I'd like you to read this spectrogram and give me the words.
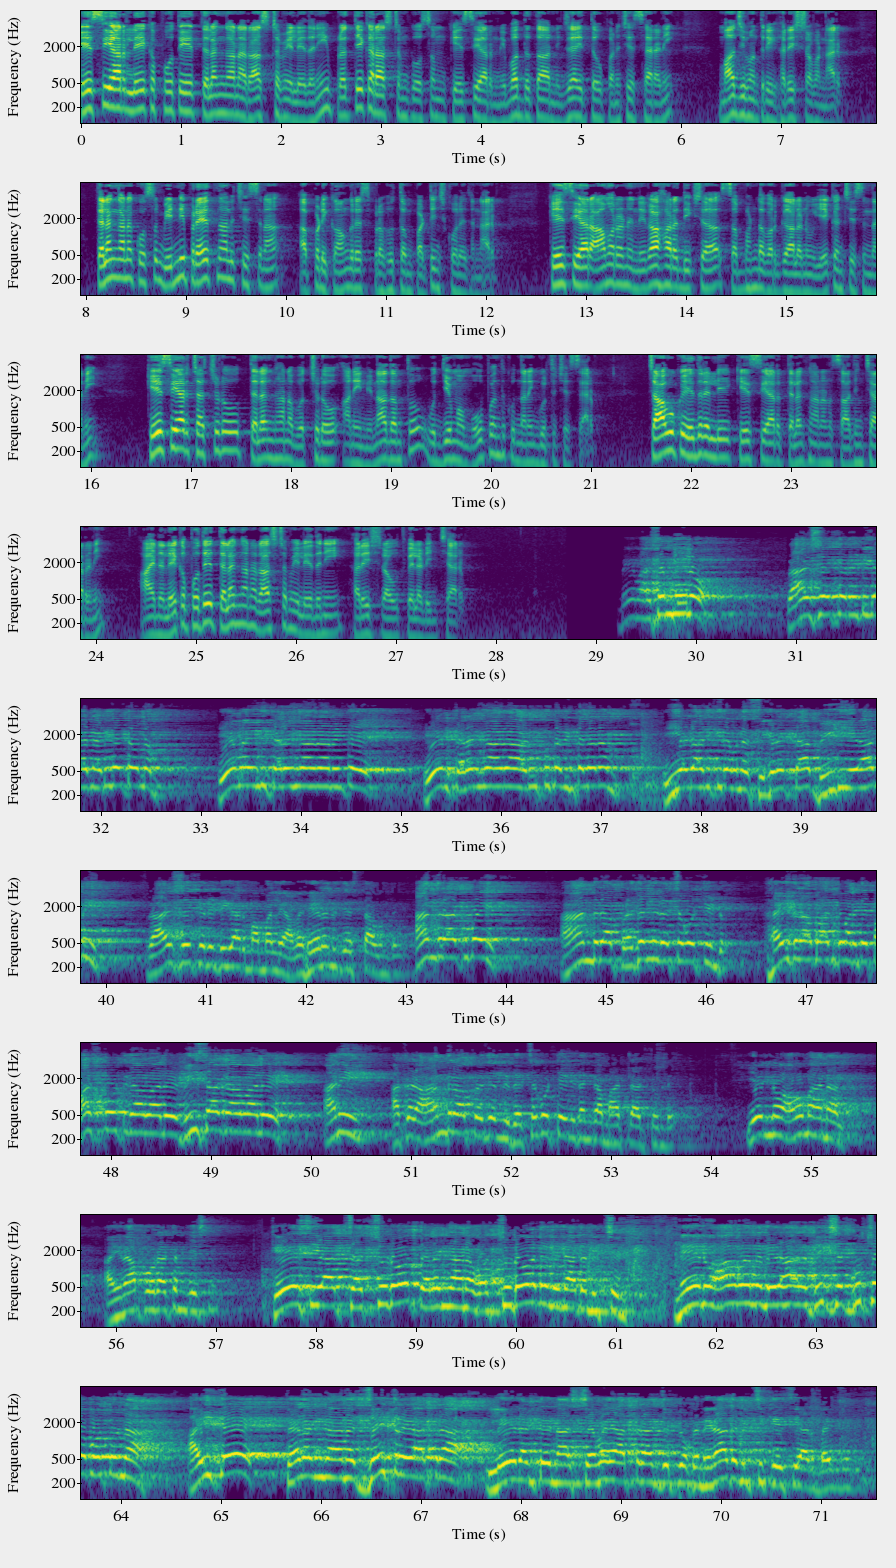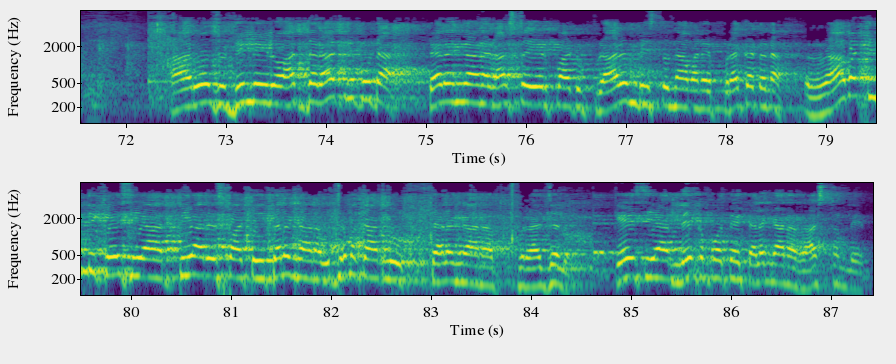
కేసీఆర్ లేకపోతే తెలంగాణ రాష్ట్రమే లేదని ప్రత్యేక రాష్ట్రం కోసం కేసీఆర్ నిబద్ధత నిజాయితీతో పనిచేశారని మాజీ మంత్రి హరీష్ రావు అన్నారు. తెలంగాణ కోసం ఎన్ని ప్రయత్నాలు చేసినా అప్పటి కాంగ్రెస్ ప్రభుత్వం పట్టించుకోలేదన్నారు. కేసీఆర్ ఆమరణ నిరాహార దీక్ష సబ్బండ వర్గాలను ఏకం చేసిందని కేసీఆర్ చచ్చడో తెలంగాణ వచ్చడో అనే నినాదంతో ఉద్యమం ఊపందుకుందని గుర్తు చేశారు. చావుకు ఎదురెళ్ళి కేసీఆర్ తెలంగాణను సాధించారని ఆయన లేకపోతే తెలంగాణ రాష్ట్రమే లేదని హరీష్ రావు వెల్లడించారు. మేము అసెంబ్లీలో రాజశేఖర్ రెడ్డి గారిని అడిగేటోళ్ళం. ఏమైంది తెలంగాణ అంటే ఏం తెలంగాణ అడుగుతున్నారు ఇంతగానం? ఇయ్యడానికి ఏమైనా సిగరెట్టా బీడీయా అని రాజశేఖర రెడ్డి గారు మమ్మల్ని అవహేళన చేస్తా ఉంది ఆంధ్రాకు పోయి ఆంధ్ర ప్రజల్ని రెచ్చగొట్టిండు. హైదరాబాద్ వాళ్ళకి పాస్పోర్ట్ కావాలి వీసా కావాలి అని అక్కడ ఆంధ్ర ప్రజల్ని రెచ్చగొట్టే విధంగా మాట్లాడుతుండే. ఎన్నో అవమానాలు. అయినా పోరాటం చేసినాం. కేసీఆర్ చచ్చుడో తెలంగాణ వచ్చుడో అని నినాదం ఇచ్చింది నేను ఆవరణ నిరాహార దీక్ష కూర్చోబోతున్నా. అయితే తెలంగాణ జైత్ర యాత్ర లేదంటే నా శవయాత్ర అని చెప్పి ఒక నినాదం ఇచ్చి కేసీఆర్ బయలుదేరి ఆ రోజు ఢిల్లీలో అర్ధరాత్రి పూట తెలంగాణ రాష్ట్ర ఏర్పాటు ప్రారంభిస్తున్నామనే ప్రకటన రాబట్టింది కేసీఆర్ టీఆర్ఎస్ పార్టీ తెలంగాణ ఉద్యమకారులు తెలంగాణ ప్రజలు. కేసీఆర్ లేకపోతే తెలంగాణ రాష్ట్రం లేదు.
